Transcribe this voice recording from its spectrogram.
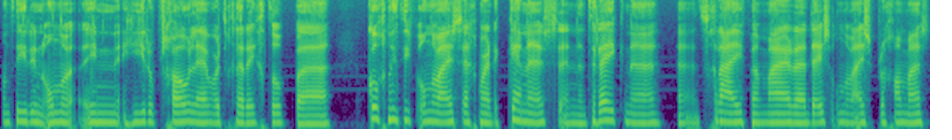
Want hier, in onder, in, hier op scholen wordt gericht op cognitief onderwijs, zeg maar, de kennis en het rekenen, eh, het schrijven. Maar eh, deze onderwijsprogramma's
